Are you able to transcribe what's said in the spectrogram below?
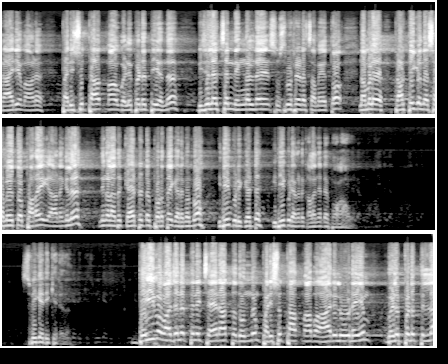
കാര്യമാണ് പരിശുദ്ധാത്മാവ് വെളിപ്പെടുത്തിയെന്ന് വിജിലച്ചൻ നിങ്ങളുടെ ശുശ്രൂഷയുടെ സമയത്തോ നമ്മൾ പ്രാർത്ഥിക്കുന്ന സമയത്തോ പറയുകയാണെങ്കിൽ നിങ്ങൾ അത് കേട്ടിട്ട് പുറത്തേക്ക് ഇറങ്ങുമ്പോൾ ഇതിൽ കൂടി കേട്ട് ഇതിൽ കൂടി അങ്ങോട്ട് കളഞ്ഞിട്ടേ പോകാവൂ. സ്വീകരിക്കരുത്. ദൈവവചനത്തിന് ചേരാത്തതൊന്നും പരിശുദ്ധാത്മാവ് ആരിലൂടെയും വെളിപ്പെടുത്തില്ല.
